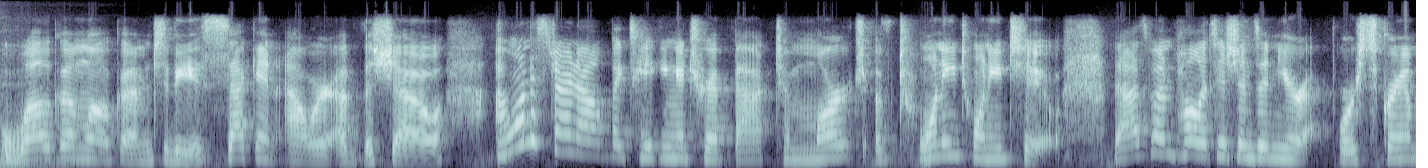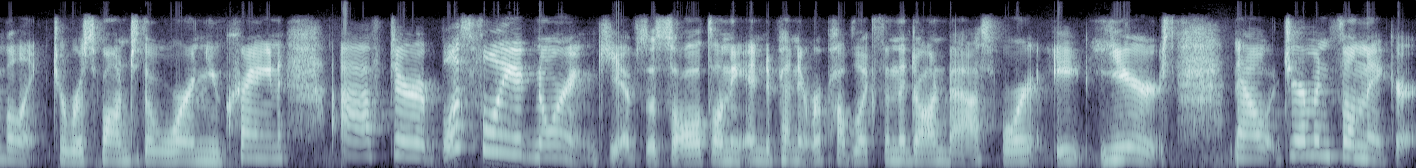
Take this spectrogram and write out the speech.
Welcome, welcome to the second hour of the show. I want to start out by taking a trip back to March of 2022. That's when politicians in Europe were scrambling to respond to the war in Ukraine after blissfully ignoring Kiev's assault on the independent republics in the Donbass for eight years. Now, German filmmaker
